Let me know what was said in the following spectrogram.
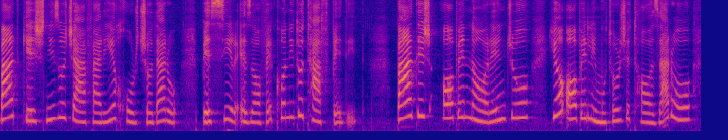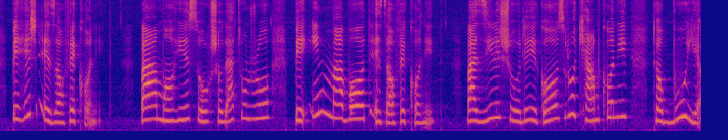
بعد گشنیز و جعفری خرد شده رو به سیر اضافه کنید و تف بدید. بعدش آب نارنج و یا آب لیمو ترش تازه رو بهش اضافه کنید و ماهی سرخ شدهتون رو به این مواد اضافه کنید و زیر شعله گاز رو کم کنید تا بوی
